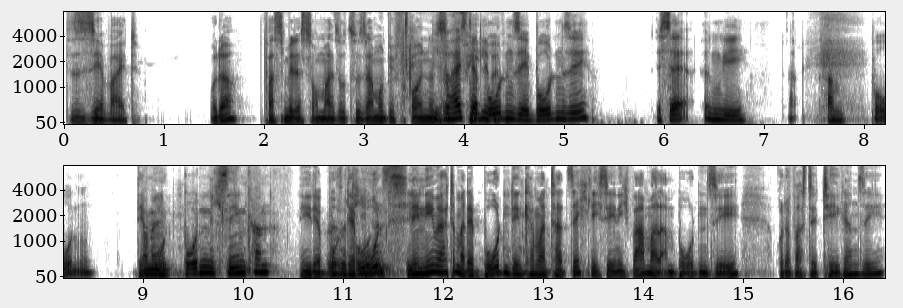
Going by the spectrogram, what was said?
das ist sehr weit. Oder? Fassen wir das doch mal so zusammen und wir freuen uns. Wieso auf heißt der Bodensee Bodensee? Ist er irgendwie am Boden? Der Weil man Boden, den Boden nicht sehen kann. nee, der, Bo Also der Boden. Bodensee. Nee, nee, warte mal, der Boden, den kann man tatsächlich sehen. Ich war mal am Bodensee. Oder was der Tegernsee?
